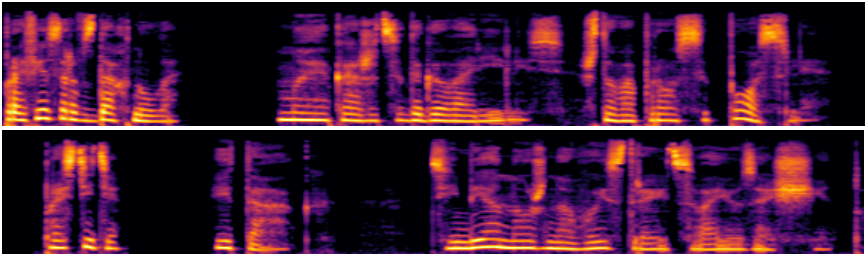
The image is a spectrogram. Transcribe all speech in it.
Профессор вздохнула. «Мы, кажется, договорились, что вопросы после. Простите. Итак, тебе нужно выстроить свою защиту.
